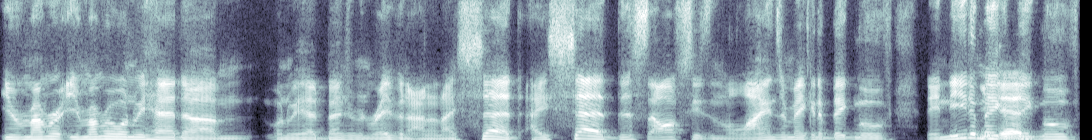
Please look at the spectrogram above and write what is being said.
you remember you remember when we had um when we had Benjamin Raven on and I said I said this offseason the Lions are making a big move. They need to make a big move.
